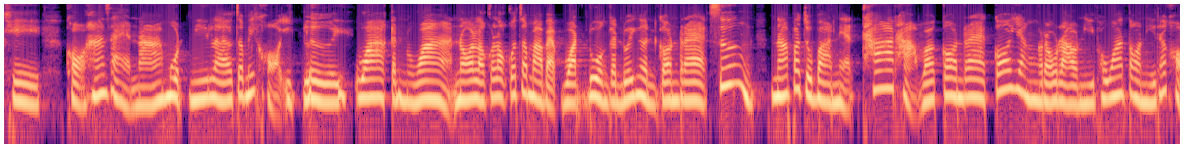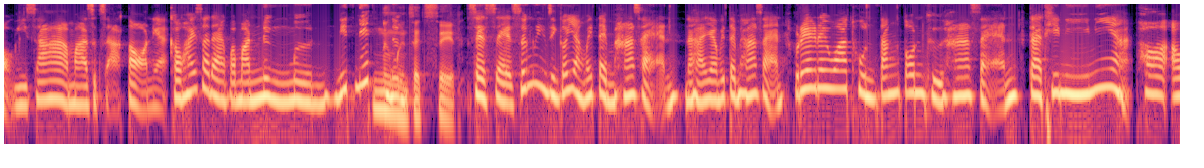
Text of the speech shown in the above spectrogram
เค ขอ5 0 0แสนนะ หมดนี้แล้วจะไม่ขออีกเลย ว่ากันว่าเนาะเราก็เราก็จะมาแบบวัดดวงกันด้วยเงินก้อนแรก ซึ่งณปัจจุบันเนี่ยถ้าถามว่าก้อนแรกก็ยังราวๆนี้ เพราะว่าตอนนี้ถ้าขอวีซ่ามาศึกษาต่อเนี่ยเขาให้แสดงประมาณ 1 0,000 นิดๆหนึ่งหมื่นเศษเศษเศษเศษๆซึ่งจริงๆก็ยังไม่เต็ม 5 0 0แสนนะคะยังไม่เต็ม 5 0 0แสนเรียกได้ว่าทุนตั้งต้นคือ 5 0 0แสนแต่ทีนี้เนี่ยพอเอา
